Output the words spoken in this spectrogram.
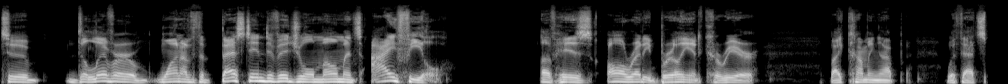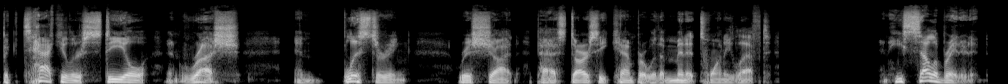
to deliver one of the best individual moments I feel of his already brilliant career by coming up with that spectacular steal and rush and blistering wrist shot past Darcy Kuemper with a minute 20 left. And he celebrated it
